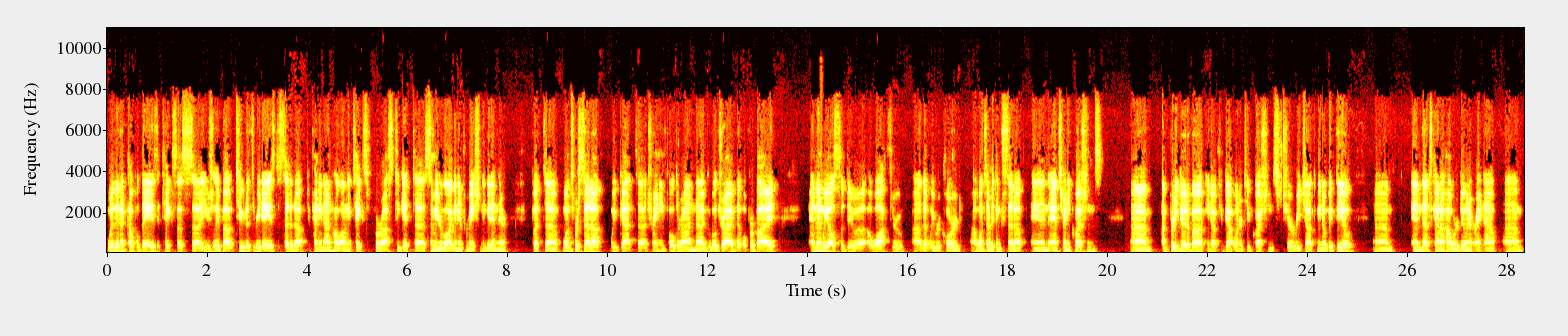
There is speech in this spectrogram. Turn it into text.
within a couple days. It takes us uh, usually about two to three days to set it up, depending on how long it takes for us to get uh, some of your login information to get in there. But uh, once we're set up, we've got a training folder on uh, Google Drive that will provide. And then we also do a, a walkthrough uh, that we record uh, once everything's set up and answer any questions. Um, I'm pretty good about, you know, if you've got one or two questions, sure, reach out to me, no big deal. Um, and that's kind of how we're doing it right now. Um,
